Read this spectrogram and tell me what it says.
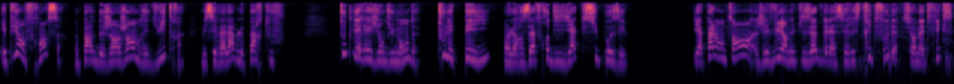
Et puis en France, on parle de gingembre et d'huîtres, mais c'est valable partout. Toutes les régions du monde, tous les pays ont leurs aphrodisiaques supposés. Il y a pas longtemps, j'ai vu un épisode de la série Street Food sur Netflix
